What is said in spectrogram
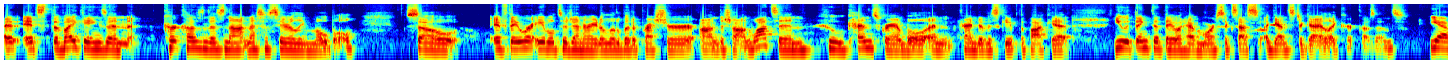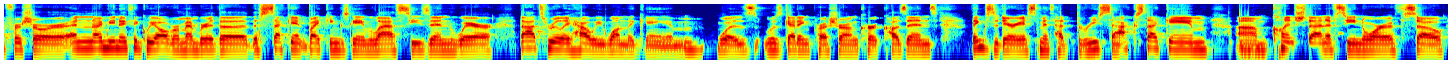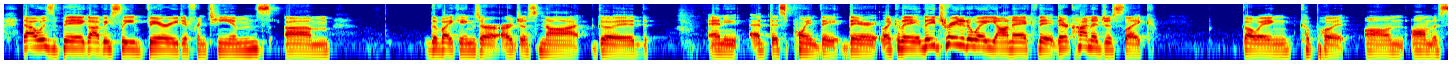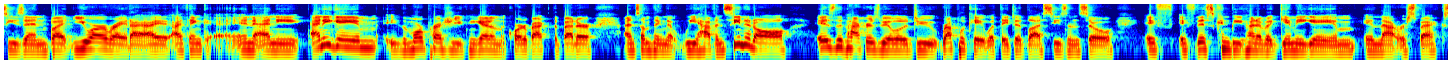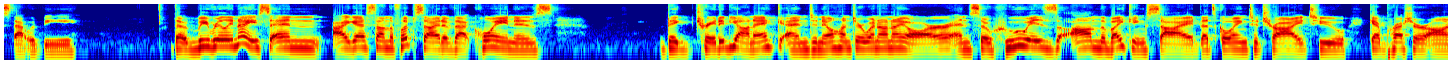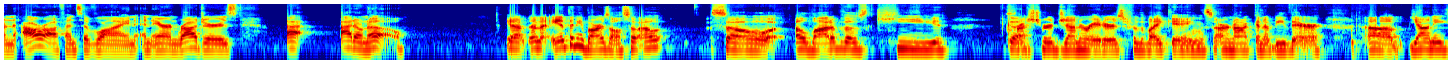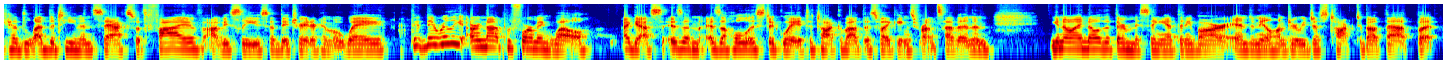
it's the Vikings and Kirk Cousins is not necessarily mobile. So if they were able to generate a little bit of pressure on Deshaun Watson, who can scramble and kind of escape the pocket, you would think that they would have more success against a guy like Kirk Cousins. Yeah, for sure. And I mean, I think we all remember the the second Vikings game last season where that's really how we won the game was was getting pressure on Kirk Cousins. I think Za'Darius Smith had three sacks that game, um, mm-hmm. clinched the NFC North. So that was big. Obviously, very different teams. Um, the Vikings are are just not good any at this point. They they're like they they traded away Yannick. They they're kind of just like going kaput on on the season. But you are right. I I think in any any game, the more pressure you can get on the quarterback, the better. And something that we haven't seen at all is the Packers be able to do replicate what they did last season. So if if this can be kind of a gimme game in that respects, that would be that would be really nice. And I guess on the flip side of that coin is they traded Yannick and Danielle Hunter went on IR. And so who is on the Vikings side that's going to try to get pressure on our offensive line and Aaron Rodgers? I, I don't know. Yeah, and Anthony Barr is also out. So a lot of those key Good. pressure generators for the Vikings are not going to be there. Um, Yannick had led the team in sacks with five. Obviously, you said they traded him away. They, they really are not performing well. I guess is an is a holistic way to talk about this Vikings front seven. And you know, I know that they're missing Anthony Barr and Danielle Hunter. We just talked about that, but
